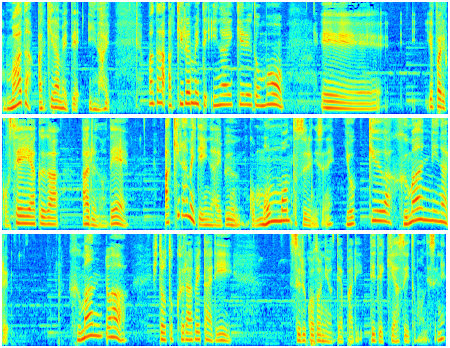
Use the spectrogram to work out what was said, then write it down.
まだ諦めていない。まだ諦めていないけれども、えー、やっぱりこう制約があるので諦めていない分こう悶々とするんですよね。欲求は不満になる。不満は人と比べたりすることによってやっぱり出てきやすいと思うんですよね。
